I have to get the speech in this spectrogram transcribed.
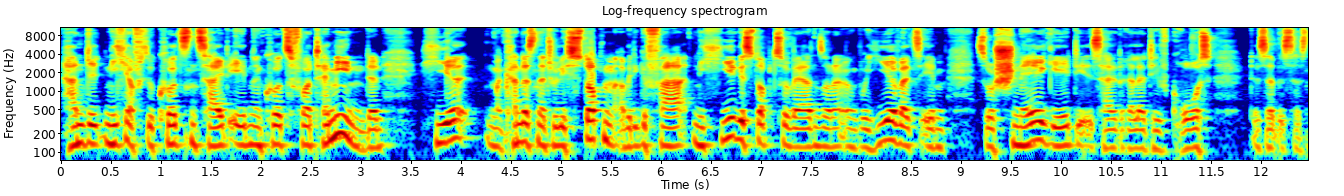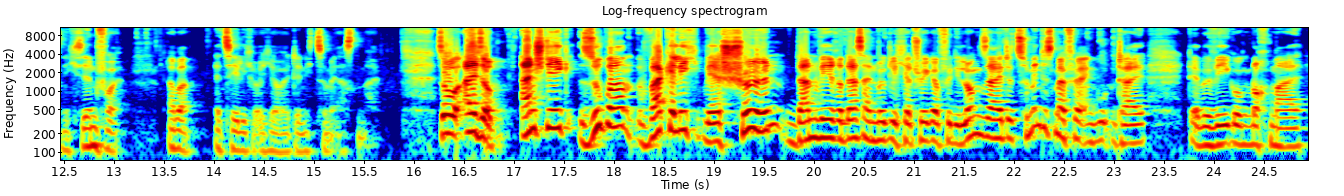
handelt nicht auf so kurzen Zeitebenen kurz vor Terminen. Denn hier, man kann das natürlich stoppen, aber die Gefahr, nicht hier gestoppt zu werden, sondern irgendwo hier, weil es eben so schnell geht, die ist halt relativ groß. Deshalb ist das nicht sinnvoll. Aber erzähle ich euch ja heute nicht zum ersten Mal. So, also, Anstieg, super, wackelig, wäre schön, dann wäre das ein möglicher Trigger für die Long-Seite, zumindest mal für einen guten Teil der Bewegung nochmal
